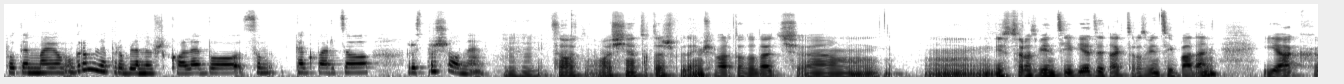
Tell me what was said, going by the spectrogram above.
potem mają ogromne problemy w szkole, bo są tak bardzo rozproszone. Mhm. Co właśnie to też wydaje mi się warto dodać. Um, jest coraz więcej wiedzy, tak? coraz więcej badań, jak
